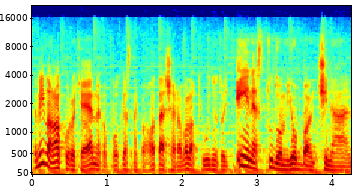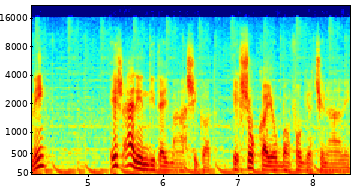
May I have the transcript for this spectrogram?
de mi van akkor, hogyha ennek a podcastnek a hatására valaki úgy mondja, hogy én ezt tudom jobban csinálni, és elindít egy másikat, és sokkal jobban fogja csinálni.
